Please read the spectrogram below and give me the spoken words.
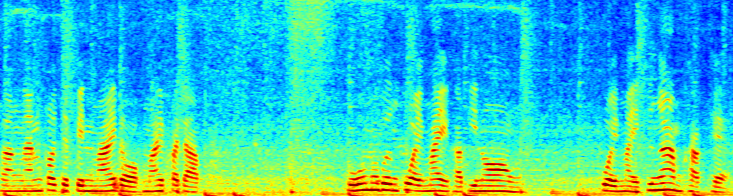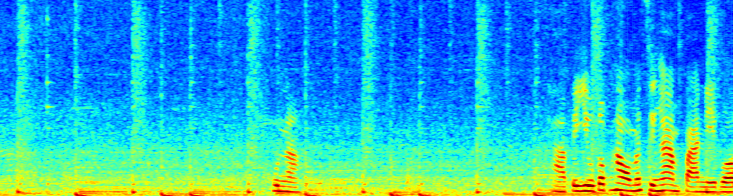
ทางนั้นก็จะเป็นไม้ดอกไม้ประดับ โอ้มาเบิ่งกล้วยไม้ค่ะพี่น้อง กล้วยใหม่คืองามคักแท้คุณน่ะหาไปอยู่กับเฮามันสิงามปานนี้บ่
